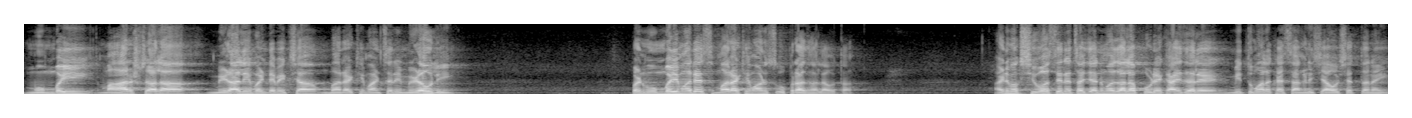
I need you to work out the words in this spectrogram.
मुंबई महाराष्ट्राला मिळाली म्हणण्यापेक्षा मराठी माणसाने मिळवली पण मुंबईमध्येच मराठी माणूस उपरा झाला होता. आणि मग शिवसेनेचा जन्म झाला पुढे काय झाले मी तुम्हाला काय सांगण्याची आवश्यकता नाही.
